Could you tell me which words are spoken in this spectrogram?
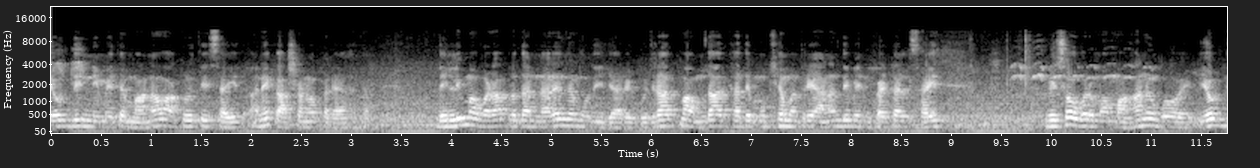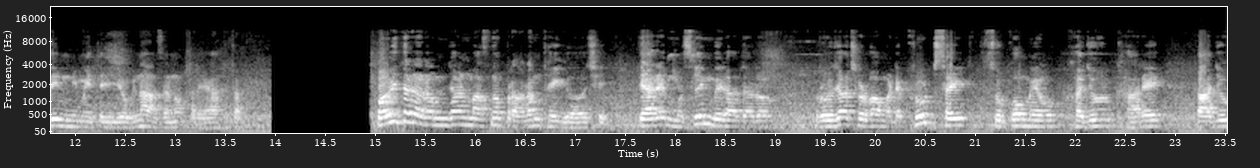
યોગ દિન નિમિત્તે માનવ આકૃતિ સહિત અનેક આસનો કર્યા હતા. દિલ્હીમાં વડાપ્રધાન નરેન્દ્ર મોદી જ્યારે ગુજરાતમાં અમદાવાદ ખાતે મુખ્યમંત્રી આનંદીબેન પટેલ સહિત વિશ્વભરમાં મહાનુભાવોએ યોગ દિન નિમિત્તે યોગના આસનો કર્યા હતા. પવિત્ર રમજાન માસનો પ્રારંભ થઈ ગયો છે. ત્યારે મુસ્લિમ બિરાદરો રોજા છોડવા માટે ફ્રૂટ સહિત, સૂકો મેવો, ખજૂર ખારેક કાજુ,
